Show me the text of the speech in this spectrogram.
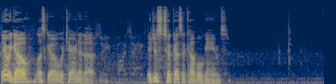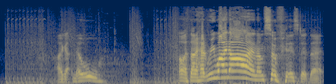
There we go. Let's go. We're tearing it up. It just took us a couple games. I got no. Oh, I thought I had rewind on. I'm so pissed at that.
